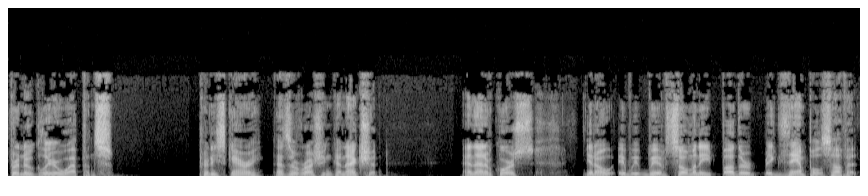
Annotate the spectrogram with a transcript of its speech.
for nuclear weapons. Pretty scary. That's a Russian connection. And then, of course, you know, it, we have so many other examples of it.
